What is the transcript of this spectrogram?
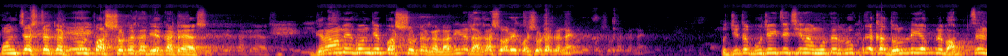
পঞ্চাশ টাকার টুল পাঁচশো টাকা দিয়ে কাটায় আসে। গ্রামে গঞ্জে পাঁচশো টাকা লানি না ঢাকা শহরে কশো টাকা নেয়? তো যেটা বুঝাইতেছিলাম ওদের রূপরেখা ধরলেই আপনি ভাবছেন।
